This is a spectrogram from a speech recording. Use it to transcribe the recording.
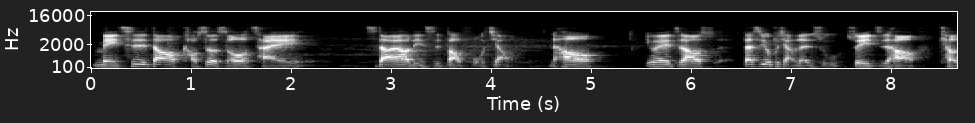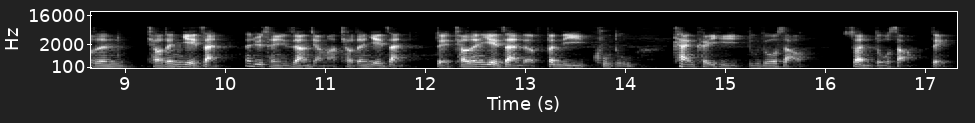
每次到考试的时候才知道要临时抱佛脚，然后因为知道，但是又不想认输，所以只好挑灯挑灯夜战，那句成语是这样讲嘛，挑灯夜战，对，挑灯夜战的奋力苦读，看可以读多少。算多少？对，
